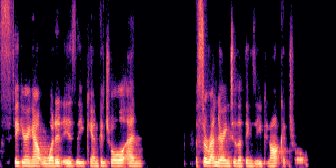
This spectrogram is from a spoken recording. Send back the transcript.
figuring out what it is that you can control and surrendering to the things that you cannot control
